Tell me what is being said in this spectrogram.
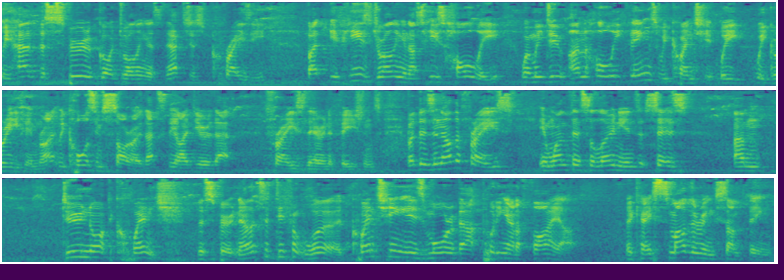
We have the Spirit of God dwelling in us. That's just crazy. But if He's dwelling in us, He's holy. When we do unholy things, we quench it, we, we grieve Him, right? We cause Him sorrow. That's the idea of that phrase there in Ephesians. But there's another phrase in 1 Thessalonians that says, um, do not quench the Spirit. Now, that's a different word. Quenching is more about putting out a fire, okay? Smothering something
